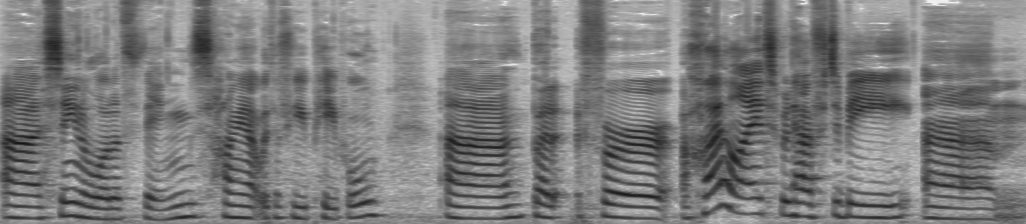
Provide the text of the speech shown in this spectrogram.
uh, seen a lot of things, hung out with a few people. Uh, but for a highlight would have to be um,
